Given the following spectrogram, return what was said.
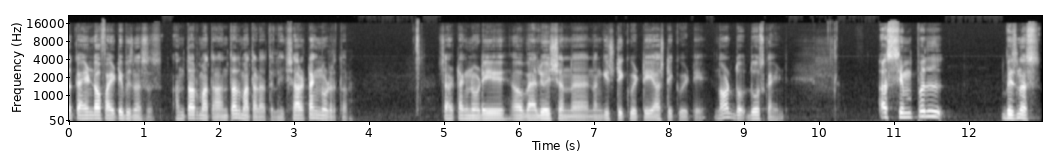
the kind of I T businesses ಅಂಥವ್ರು ಮಾತಾ ಅಂಥದ್ದು ಮಾತಾಡತ್ತಿಲ್ಲ ಈಗ ಶಾರ್ಟ್ ಟ್ಯಾಂಕ್ ನೋಡಿರ್ತಾರೆ. ಶಾರ್ಟ್ ಟ್ಯಾಂಕ್ ನೋಡಿ ವ್ಯಾಲ್ಯೂಯೇಷನ್ ನಂಗೆ ಇಷ್ಟು ಇಕ್ವಿಟಿ ಅಷ್ಟು equity not those kind a simple business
